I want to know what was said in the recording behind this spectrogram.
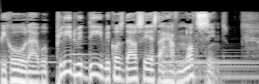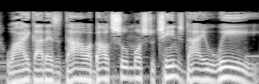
Behold, I will plead with thee, because thou sayest, I have not sinned. Why gathest thou about so much to change thy way?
